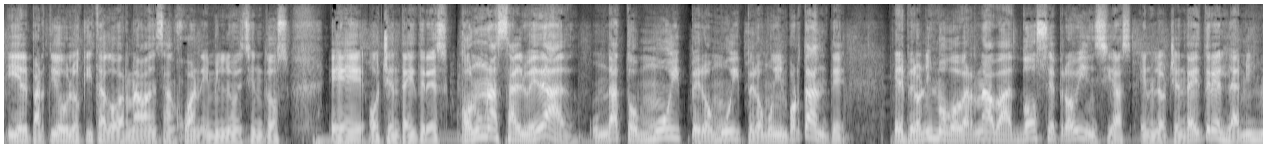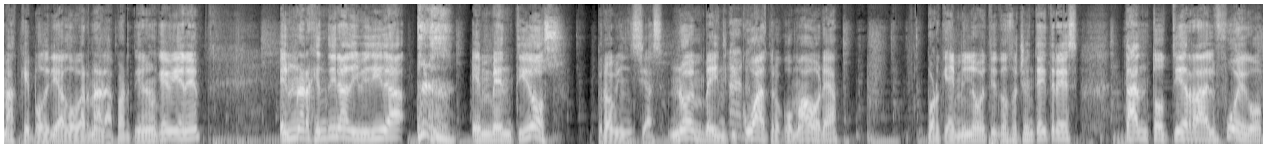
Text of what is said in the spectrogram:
y el Partido Bloquista gobernaba en San Juan en 1983. Con una salvedad, un dato muy pero muy pero muy importante el peronismo gobernaba 12 provincias en el 83, las mismas que podría gobernar a partir del año que viene, en una Argentina dividida en 22 provincias, no en 24 como ahora, porque en 1983 tanto Tierra del Fuego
